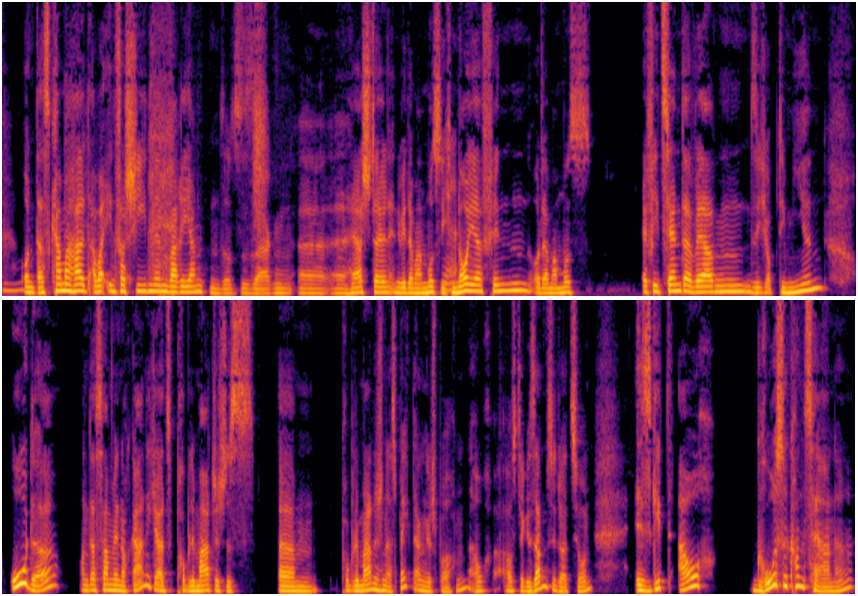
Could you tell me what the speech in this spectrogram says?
Mhm. Und das kann man halt aber in verschiedenen Varianten sozusagen äh, äh, herstellen. Entweder man muss sich ja. neu erfinden oder man muss effizienter werden, sich optimieren. Oder, und das haben wir noch gar nicht als problematisches, ähm, problematischen Aspekt angesprochen, auch aus der Gesamtsituation, es gibt auch große Konzerne,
